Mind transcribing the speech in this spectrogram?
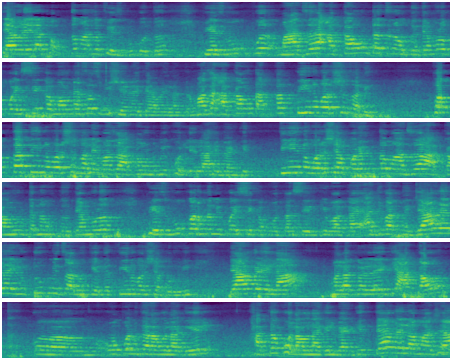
त्यावेळेला फक्त माझं फेसबुक होतं. फेसबुकवर माझं अकाउंटच नव्हतं त्यामुळे पैसे कमावण्याचाच विषय नाही त्यावेळेला. तर माझं अकाउंट आत्ता तीन वर्ष झाली. फक्त तीन वर्ष झाले माझं अकाउंट मी खोललेलं आहे बँकेत. तीन वर्षापर्यंत माझं अकाउंट नव्हतं. त्यामुळं फेसबुकवरनं मी पैसे कमवत असेल किंवा काय अजिबात नाही. ज्या वेळेला युट्यूब मी चालू केलं तीन वर्षापूर्वी त्यावेळेला मला कळलंय की अकाउंट ओपन करावं लागेल खातं खोलावं लागेल बँकेत. त्यावेळेला माझ्या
